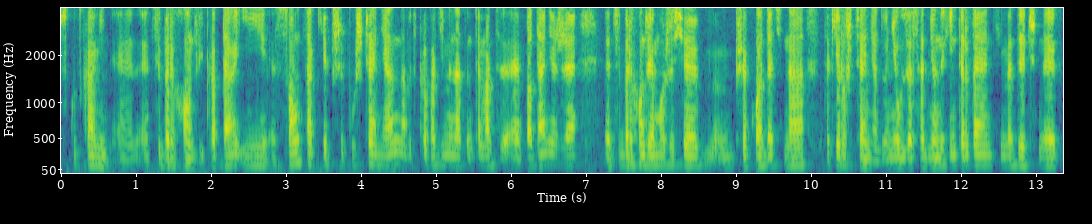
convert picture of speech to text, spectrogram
skutkami e, e, cyberchondrii, prawda? I są takie przypuszczenia, nawet prowadzimy na ten temat e, badania, że cyberchondria może się przekładać na takie roszczenia do nieuzasadnionych interwencji medycznych,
